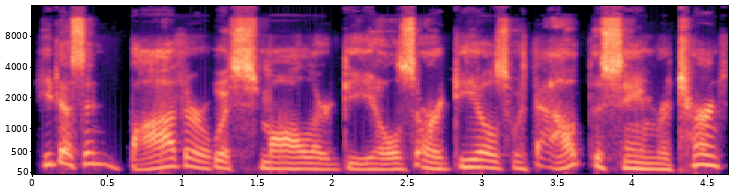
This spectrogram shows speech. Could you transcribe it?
he doesn't bother with smaller deals or deals without the same returns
